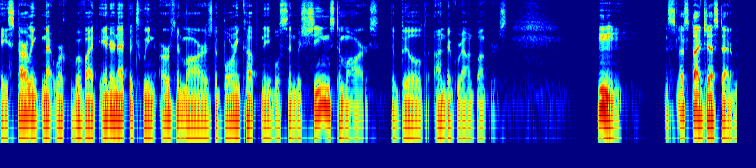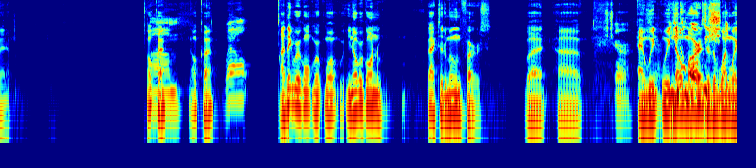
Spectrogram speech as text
A Starlink network will provide internet between Earth and Mars. The Boring Company will send machines to Mars to build underground bunkers. Hmm. Let's let's digest that a minute. Okay. Um, okay. Well, I think we're going. We're, well, you know, we're going to, back to the moon first, but uh, sure. And we sure. we know, know Mars is a one way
